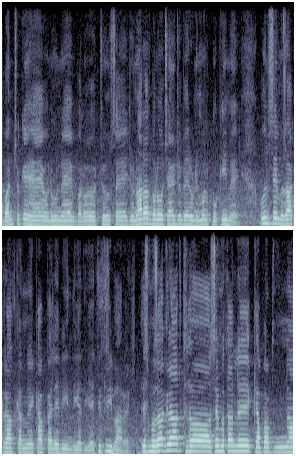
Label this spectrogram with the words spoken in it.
बन चुके हैं, उन्होंने बलोचों से, जो नाराज़ बलोच हैं, जो बैरून मुल्क मुकीम हैं उनसे मुजाकरात करने का पहले भी इंदिया दिया है तीसरी बार है। इस मुजाकरात से मुतल आप अपना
